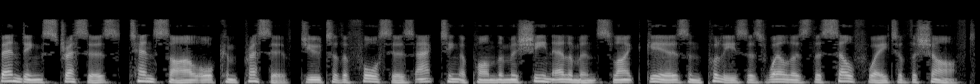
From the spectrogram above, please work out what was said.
Bending stresses tensile or compressive due to the forces acting upon the machine elements like gears and pulleys as well as the self-weight of the shaft.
